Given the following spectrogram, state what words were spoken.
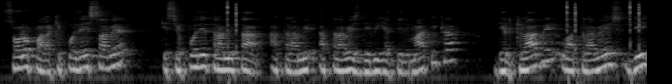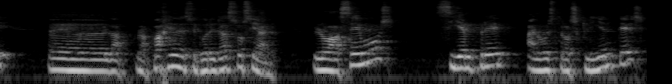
Solo para que podáis saber que se puede tramitar a, través de vía telemática, del clave o a través de eh, la página de seguridad social. Lo hacemos siempre a nuestros clientes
